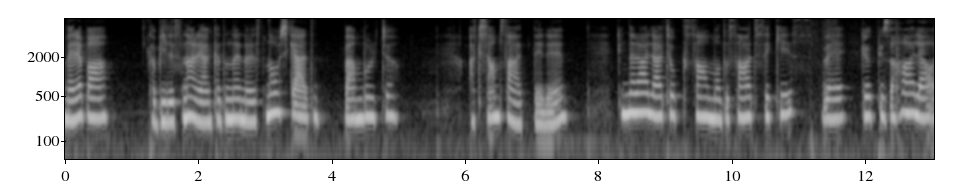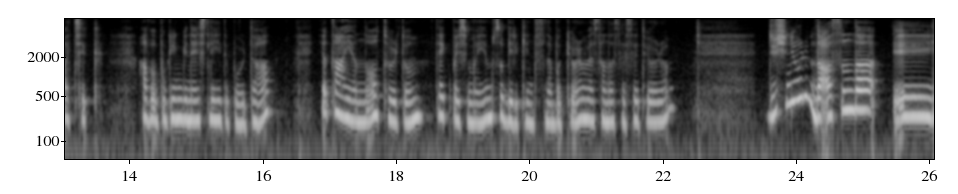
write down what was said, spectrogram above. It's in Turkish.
Merhaba. Kabilesini arayan kadınların arasına hoş geldin. Ben Burcu. Akşam saatleri. Günler hala çok kısalmadı. Saat 8 ve gökyüzü hala açık. Hava bugün güneşliydi burada. Yatağın yanına oturdum. Tek başımayım. Su birikintisine bakıyorum ve sana ses ediyorum. Düşünüyorum da aslında e,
